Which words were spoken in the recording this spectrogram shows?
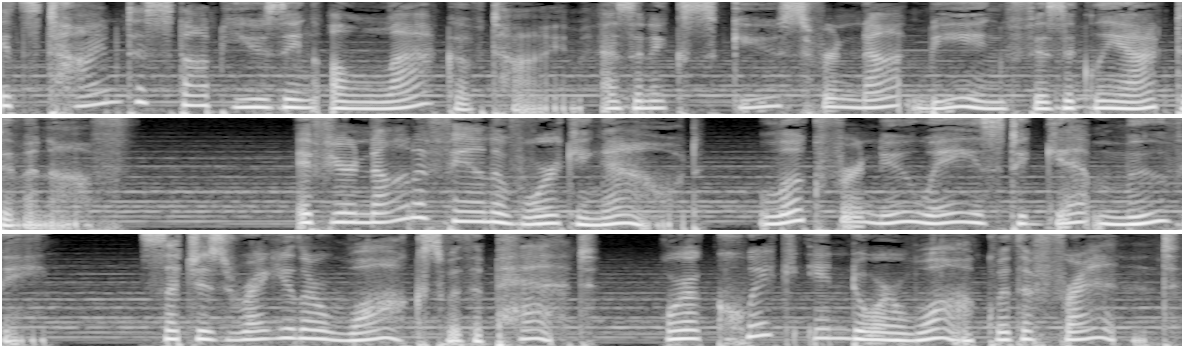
It's time to stop using a lack of time as an excuse for not being physically active enough. If you're not a fan of working out, look for new ways to get moving, such as regular walks with a pet or a quick indoor walk with a friend.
